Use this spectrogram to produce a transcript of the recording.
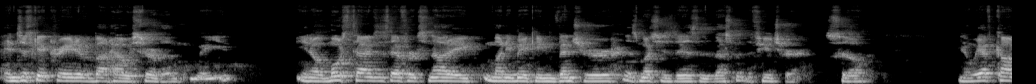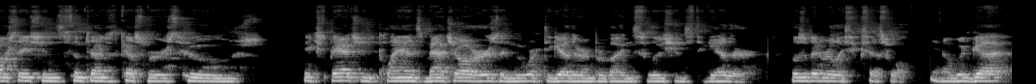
and just get creative about how we serve them. We, you know, most times this effort's not a money making venture as much as it is an investment in the future. So you know, we have conversations sometimes with customers whose expansion plans match ours and we work together and providing solutions together. Those have been really successful. You know, we've got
